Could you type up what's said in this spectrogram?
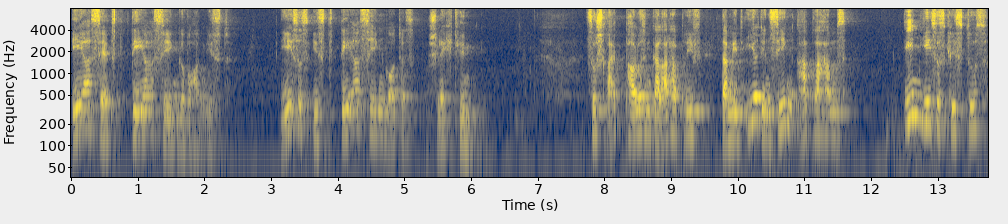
er selbst der Segen geworden ist. Jesus ist der Segen Gottes schlechthin. So schreibt Paulus im Galaterbrief, damit ihr den Segen Abrahams in Jesus Christus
